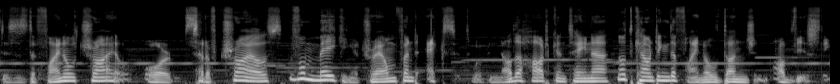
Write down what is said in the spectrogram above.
this is the final trial, or set of trials, before making a triumphant exit with another heart container, not counting the final dungeon, obviously.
